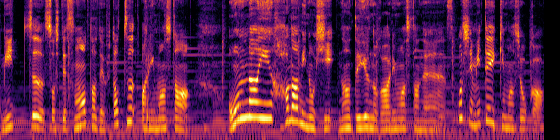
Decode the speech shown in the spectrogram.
3つそしてその他で2つありました。オンライン花見の日なんていうのがありましたね。少し見ていきましょうか。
